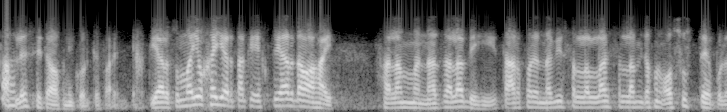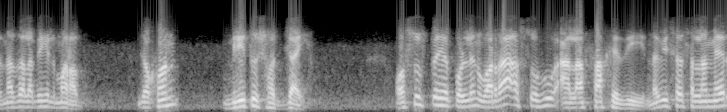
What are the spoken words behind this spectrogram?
তাহলে সেটা আপনি করতে পারেন। ইখতিয়ার, সুম্মা ইউখাইয়ার, তাকে ইখতিয়ার দেওয়া হয়। ফালাম্মা নাজালা বিহি, তারপরে নবী আলাইহি সাল্লাম যখন অসুস্থ হয়ে পড়লেন নাজালা বিহিল মারাদ, যখন মৃত্যু সজ্জায় অসুস্থ হয়ে পড়লেন, ওয়ারা সহু আলা ফাখেজি, নবী সাল্লামের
